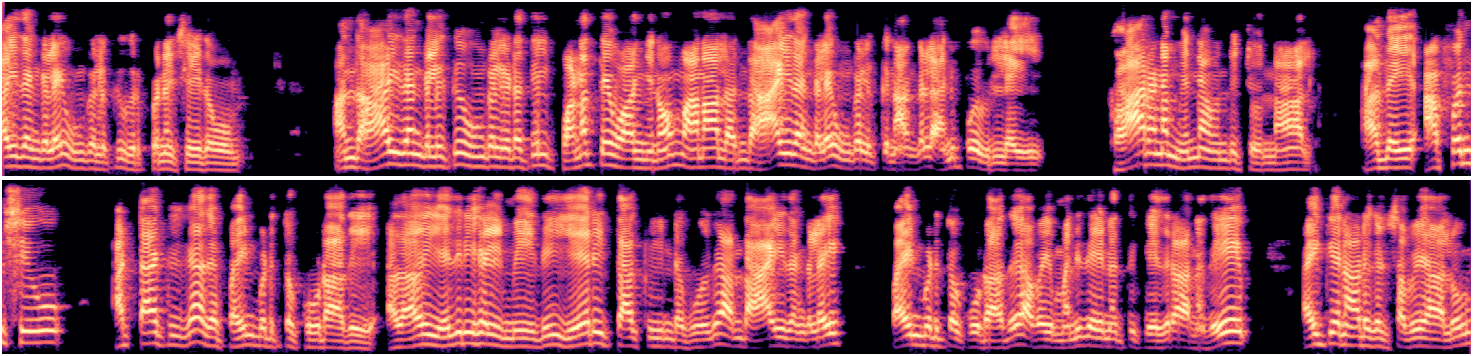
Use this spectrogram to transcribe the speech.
ஆயுதங்களை உங்களுக்கு விற்பனை செய்தோம். அந்த ஆயுதங்களுக்கு உங்களிடத்தில் பணத்தை வாங்கினோம். ஆனால் அந்த ஆயுதங்களை உங்களுக்கு நாங்கள் அனுப்பவில்லை. காரணம் என்ன வந்து சொன்னால் அதை அஃபென்சிவ் அட்டாக்குக்கு அதை பயன்படுத்தக்கூடாது. அதாவது எதிரிகள் மீது ஏறி தாக்குகின்ற போது அந்த ஆயுதங்களை பயன்படுத்தக்கூடாது. அவை மனித இனத்துக்கு எதிரானது. ஐக்கிய நாடுகள் சபையாலும்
